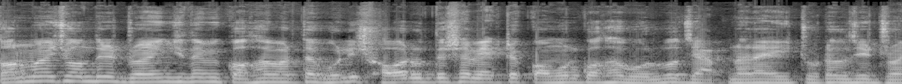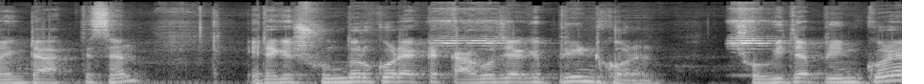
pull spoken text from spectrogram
তন্ময় চন্দ্রের ড্রয়িং যদি আমি কথাবার্তা বলি, সবার উদ্দেশ্যে আমি একটা কমন কথা বলব যে আপনারা এই টোটাল যে ড্রয়িংটা আঁকতেছেন, এটাকে সুন্দর করে একটা কাগজে আগে প্রিন্ট করেন। ছবিটা প্রিন্ট করে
